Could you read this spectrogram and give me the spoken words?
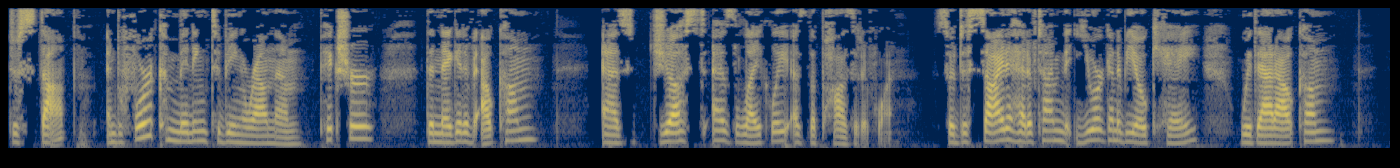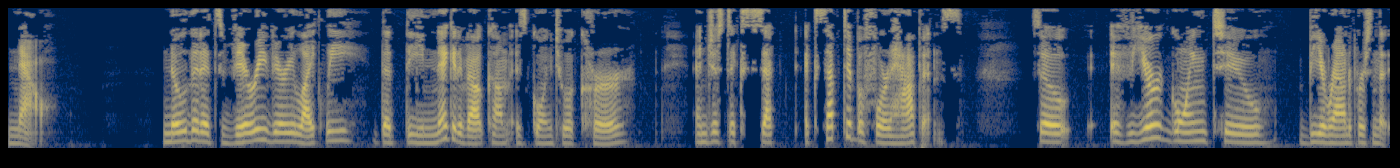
just stop and before committing to being around them, picture the negative outcome as just as likely as the positive one. So decide ahead of time that you are going to be okay with that outcome now. Know that it's very, very likely that the negative outcome is going to occur and just accept accept it before it happens. So if you're going to be around a person that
